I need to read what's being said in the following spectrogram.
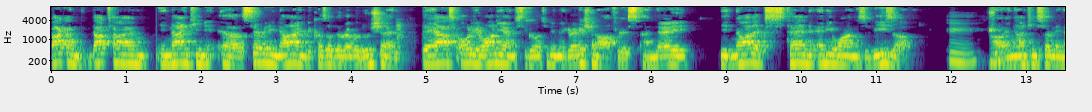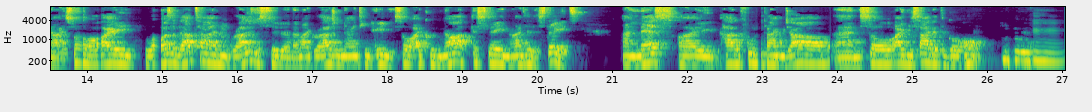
Back in that time in 1979, because of the revolution, they asked all Iranians to go to the immigration office, and they did not extend anyone's visa Mm. Uh, in 1979. So I was at that time a graduate student and I graduated in 1980. So I could not stay in the United States unless I had a full-time job. And so I decided to go home. Mm-hmm. Mm-hmm.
